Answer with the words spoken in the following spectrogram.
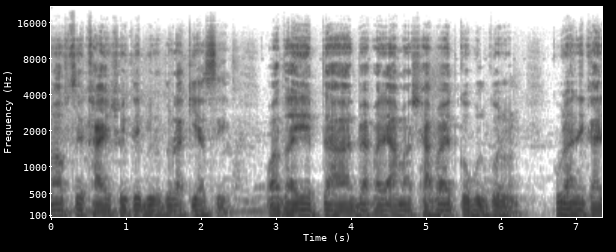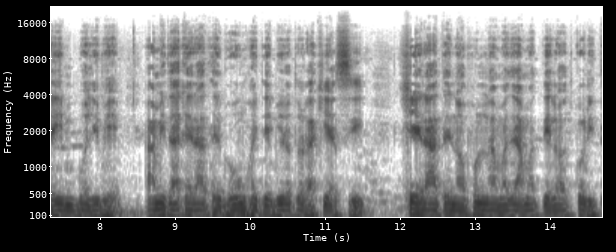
নফসের খায়েশ হইতে বিরত রাখিয়াছি, অতএব তাহার ব্যাপারে আমার সাফায়াত কবুল করুন। কুরআনে কারিম বলিবে আমি তাকে রাতের ঘুম হইতে বিরত রাখিয়াছি। সে রাতে নফল নামাজে আমার তেলত করিত।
